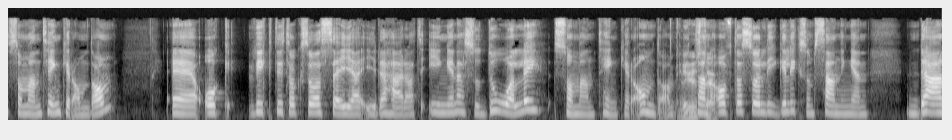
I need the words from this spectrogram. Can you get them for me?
som man tänker om dem. Eh, och viktigt också att säga i det här att ingen är så dålig som man tänker om dem, utan ofta så ligger liksom sanningen där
